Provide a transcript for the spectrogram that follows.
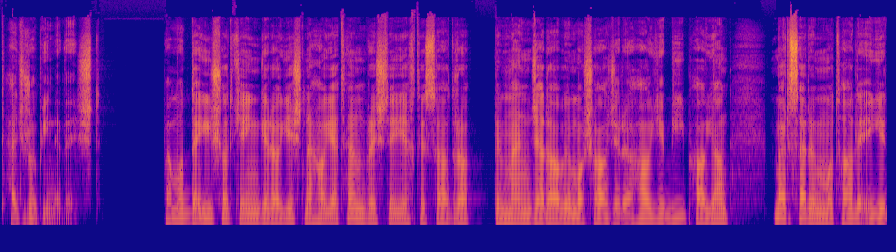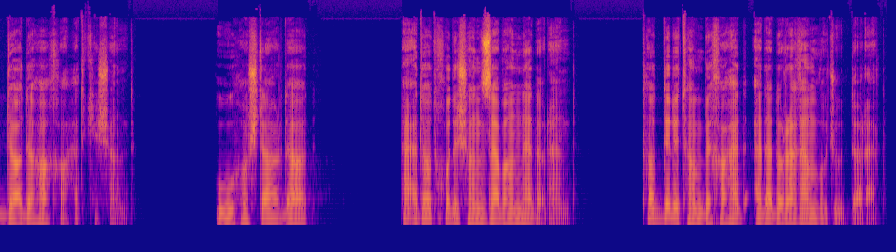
تجربی نوشت و مدعی شد که این گرایش نهایتا رشته اقتصاد را به منجلاب مشاجره های بی پایان بر سر مطالعه داده ها خواهد کشاند. او هشدار داد اعداد خودشان زبان ندارند. تا دلتان بخواهد عدد و رقم وجود دارد.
